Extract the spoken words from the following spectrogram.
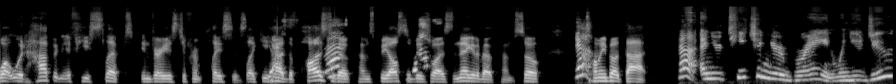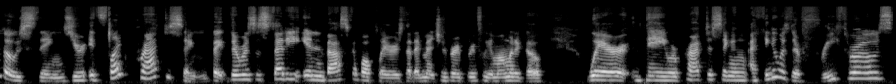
what would happen if he slipped in various different places. Like he yes. had the positive yes. outcomes, but he also yes. visualized the negative outcomes. So yeah. tell me about that. Yeah, and you're teaching your brain when you do those things. You're it's like practicing. There was a study in basketball players that I mentioned very briefly a moment ago, where they were practicing. I think it was their free throws,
